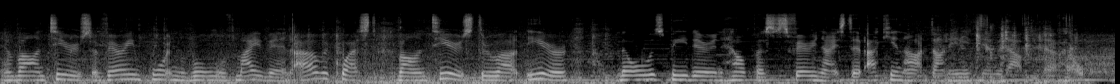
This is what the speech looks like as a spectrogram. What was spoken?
And volunteers a very important role of my event. I request volunteers throughout the year. They'll always be there and help us. It's very nice that I cannot done anything without their help.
